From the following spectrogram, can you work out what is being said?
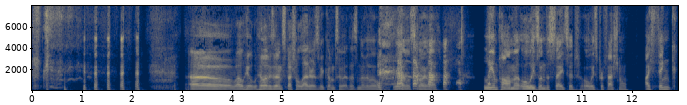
oh well, he'll he'll have his own special letter as we come to it. There's another little little spoiler. Liam Palmer, always understated, always professional. I think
